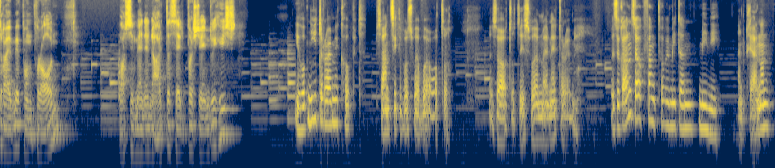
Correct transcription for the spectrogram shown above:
Träume von Frauen, was in meinem Alter selbstverständlich ist. Ich habe nie Träume gehabt. Das Einzige, was war, war Auto. Das Auto, das waren meine Träume. Also ganz angefangen habe ich mit einem Mini, einem kleinen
